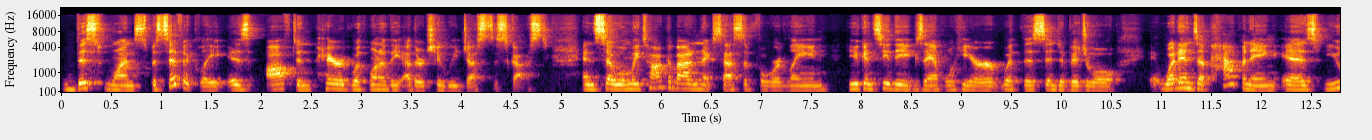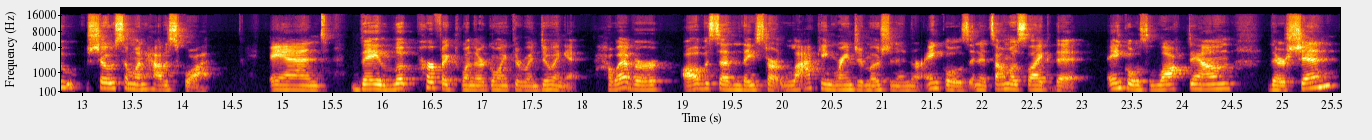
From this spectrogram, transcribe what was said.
this one specifically is often paired with one of the other two we just discussed. And so when we talk about an excessive forward lean, you can see the example here with this individual. What ends up happening is you show someone how to squat and they look perfect when they're going through and doing it. However, all of a sudden they start lacking range of motion in their ankles and it's almost like the ankles lock down their shin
